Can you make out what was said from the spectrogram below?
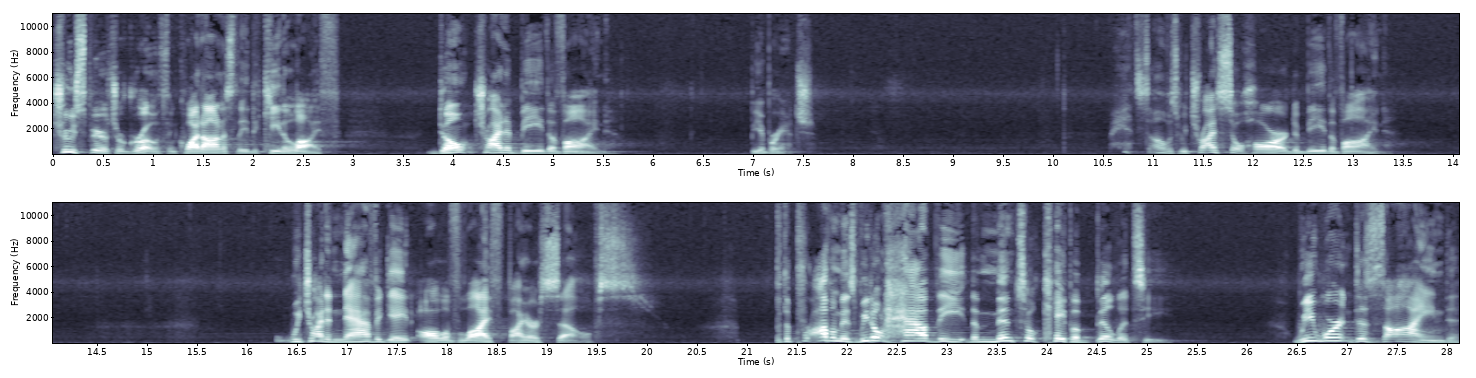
true spiritual growth, and quite honestly, the key to life. Don't try to be the vine, be a branch. Man, some of us, we try so hard to be the vine. We try to navigate all of life by ourselves. But the problem is, we don't have the, the mental capability we weren't designed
